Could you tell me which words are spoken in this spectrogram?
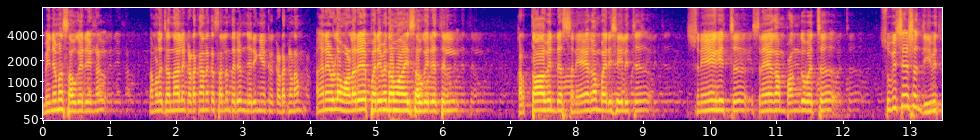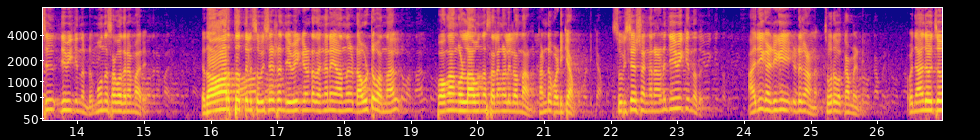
മിനിമം സൗകര്യങ്ങൾ. നമ്മൾ ചെന്നാലും കിടക്കാനൊക്കെ സ്ഥലം തരും ഞെരുങ്ങിയൊക്കെ കിടക്കണം. അങ്ങനെയുള്ള വളരെ പരിമിതമായ സൗകര്യത്തിൽ കർത്താവിന്റെ സ്നേഹം പരിശീലിച്ച് സ്നേഹിച്ച് സ്നേഹം പങ്കുവെച്ച് സുവിശേഷം ജീവിച്ച് ജീവിക്കുന്നുണ്ട് മൂന്ന് സഹോദരന്മാര്. യഥാർത്ഥത്തിൽ സുവിശേഷം ജീവിക്കേണ്ടത് എങ്ങനെയാന്ന് ഡൗട്ട് വന്നാൽ പോകാൻ കൊള്ളാവുന്ന സ്ഥലങ്ങളിൽ ഒന്നാണ്. കണ്ടു പഠിക്കാം. സുവിശേഷം എങ്ങനെയാണ് ജീവിക്കുന്നത്? അരി കഴുകി ഇടുകയാണ് ചോറ് വെക്കാൻ വേണ്ടി. അപ്പൊ ഞാൻ ചോദിച്ചു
